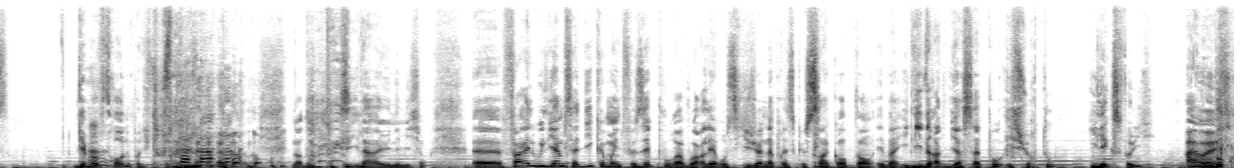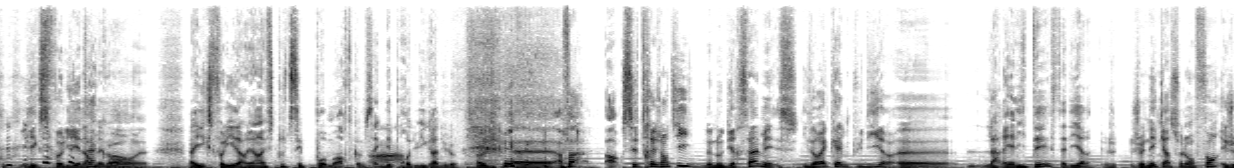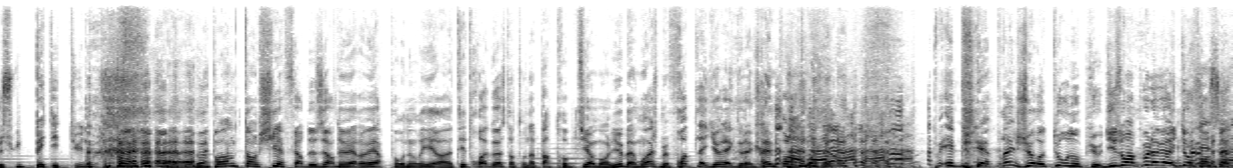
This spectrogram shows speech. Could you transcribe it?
Game of Thrones, pas du tout. non. non, non, il a une émission. Euh, Pharrell Williams a dit comment il faisait pour avoir l'air aussi jeune à presque 50 ans. Eh ben, il hydrate bien sa peau et surtout, il exfolie. Ah ouais. Beaucoup. Il exfolie énormément. Euh, il exfolie, il enlève toutes ses peaux mortes comme ça avec des produits granuleux. Ok. Euh, enfin, alors c'est très gentil de nous dire ça, mais il aurait quand même pu dire euh, la réalité, c'est-à-dire je, je n'ai qu'un seul enfant et je suis pété de thunes. Euh, donc pendant que t'en chies à faire deux heures de RER pour nourrir euh, tes trois gosses dans ton appart trop petit en banlieue, bah moi je me frotte la gueule avec de la crème pendant trois heures. Et puis après je retourne au pieu. Disons un peu la vérité aux Français.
